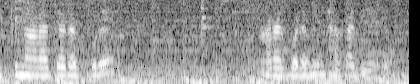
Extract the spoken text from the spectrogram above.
একটু নাড়াচাড়া করে আর একবার আমি ঢাকা দিয়ে দেবো।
